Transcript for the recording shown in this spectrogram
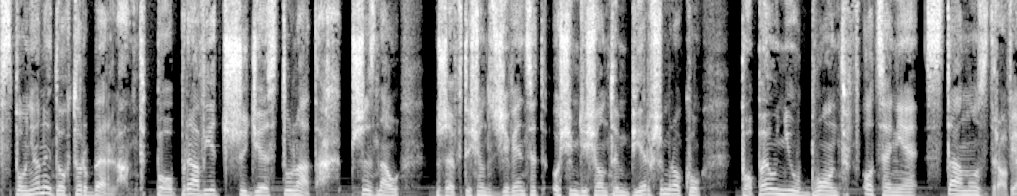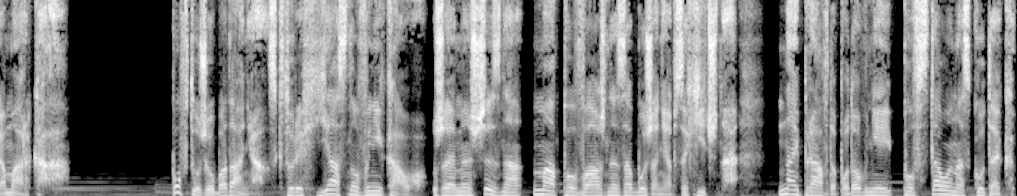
Wspomniany dr Berland po prawie 30 latach przyznał, że w 1981 roku popełnił błąd w ocenie stanu zdrowia Marka. Powtórzył badania, z których jasno wynikało, że mężczyzna ma poważne zaburzenia psychiczne, najprawdopodobniej powstałe na skutek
